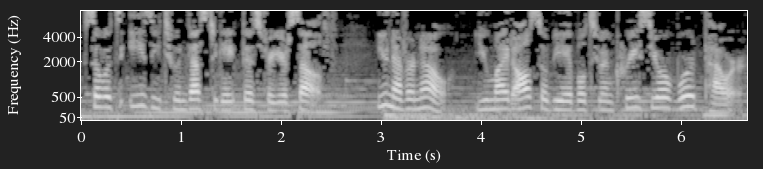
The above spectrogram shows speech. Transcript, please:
so it's easy to investigate this for yourself. You never know. You might also be able to increase your word power.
